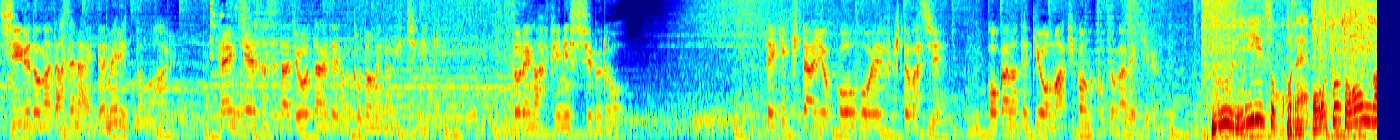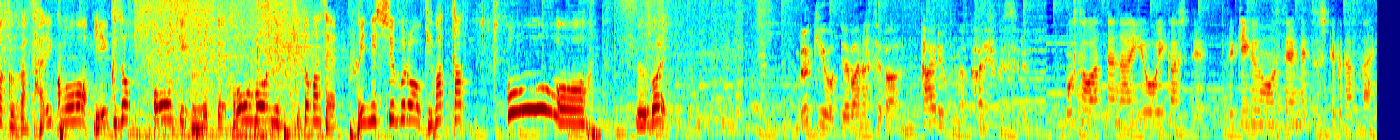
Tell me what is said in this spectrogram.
シールドが出せないデメリットもある変形させた状態でのとどめの一撃それがフィニッシュブロー敵機体を後方へ吹き飛ばし他の敵を巻き込むことができるうん、いいぞこれ。音と音楽が最高。行くぞ。大きく振って後方に吹き飛ばせ。フィニッシュブロー決まった。おお、すごい。武器を手放せば体力が回復する教わった内容を生かして敵軍を殲滅してください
